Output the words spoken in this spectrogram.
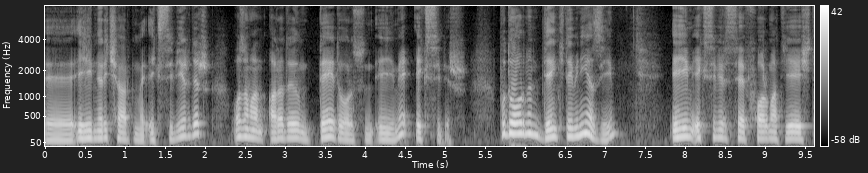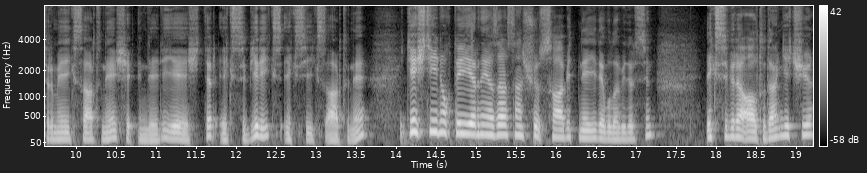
e, eğimleri çarpımı eksi 1'dir. O zaman aradığım D doğrusunun eğimi eksi 1. Bu doğrunun denklemini yazayım. Eğim eksi 1 ise format y eşittir mx artı n şeklindeydi. y eşittir eksi 1x eksi x artı n. Geçtiği noktayı yerine yazarsan şu sabit n'yi de bulabilirsin. Eksi 1'e 6'dan geçiyor.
